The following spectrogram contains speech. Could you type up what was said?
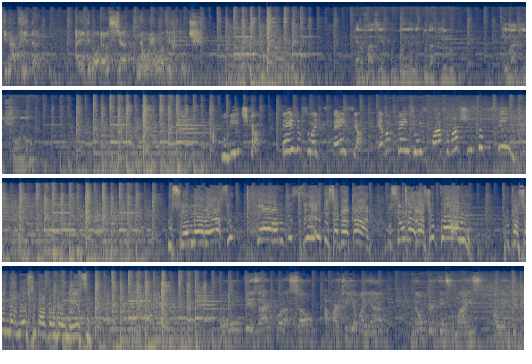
E na vida, a ignorância não é uma virtude. Quero fazer por Goiânia tudo aquilo que Maguito sonhou. A política, desde a sua existência, ela prende um espaço machista, sim. O senhor merece o coro de cinto, secretário! O senhor merece o coro! Porque o senhor enganou o cidadão goianense. Pesar no coração, a partir de amanhã, não pertenço mais ao MDB.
